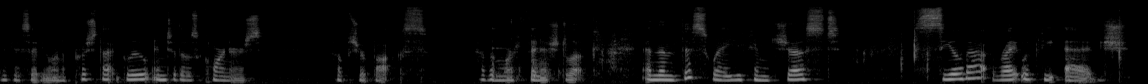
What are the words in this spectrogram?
Like I said, you want to push that glue into those corners. Helps your box have a more finished look. And then this way you can just seal that right with the edge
